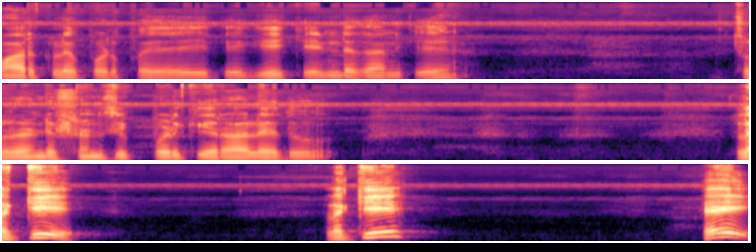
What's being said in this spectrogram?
మార్కులే పడిపోయాయి ఇది గీకిండే దానికి. చూడండి ఫ్రెండ్స్ ఇప్పటికీ రాలేదు. లక్కీ! లక్కీ! Hey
